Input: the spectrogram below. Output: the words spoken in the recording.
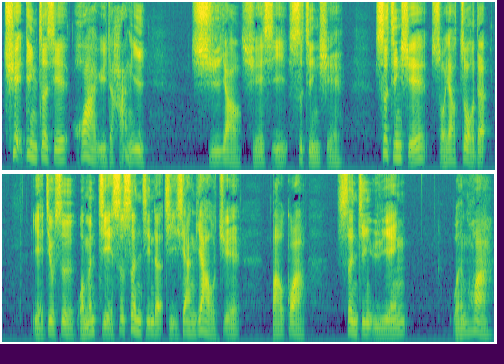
确定这些话语的含义，需要学习释经学。释经学所要做的，也就是我们解释圣经的几项要诀，包括圣经语言、文化、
